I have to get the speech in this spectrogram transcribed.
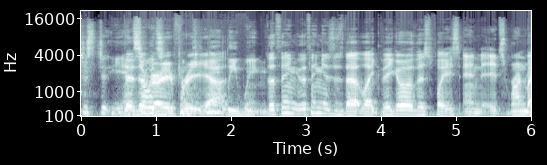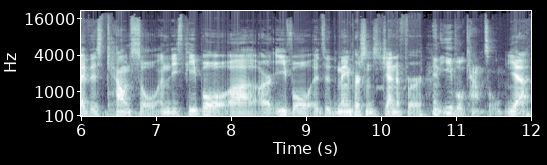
just, just yeah, They're- so they're it's very free, yeah. winged. the thing the thing is is that like they go to this place and it's run by this council and these people uh, are evil. It's the main person's Jennifer. An evil council. Yeah.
